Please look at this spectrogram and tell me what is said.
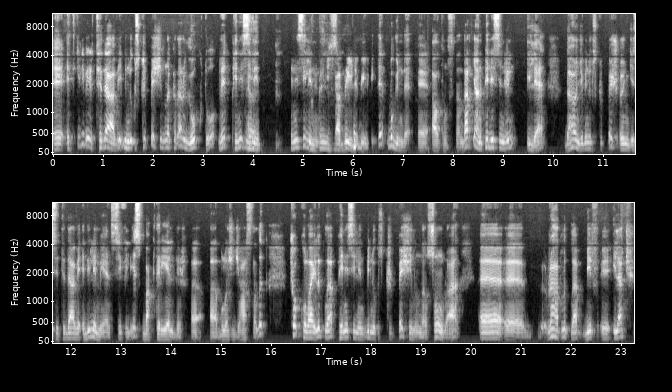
e, etkili bir tedavi 1945 yılına kadar yoktu ve penisilin evet. Penisilinin Penisilin. icadı ile birlikte bugün de e, altın standart. Yani penisilin ile daha önce 1945 öncesi tedavi edilemeyen sifilis bakteriyel bir e, e, bulaşıcı hastalık. Çok kolaylıkla penisilin 1945 yılından sonra e, e, rahatlıkla bir e, ilaç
